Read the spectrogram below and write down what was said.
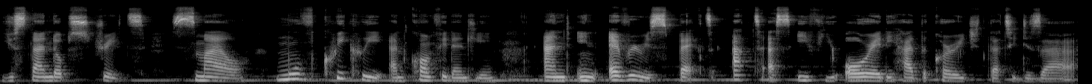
You stand up straight, smile, move quickly and confidently, and in every respect act as if you already had the courage that you desire.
